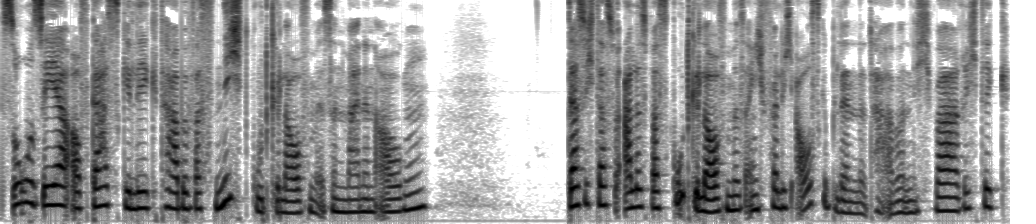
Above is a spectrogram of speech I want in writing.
so sehr auf das gelegt habe, was nicht gut gelaufen ist in meinen Augen, dass ich das alles, was gut gelaufen ist, eigentlich völlig ausgeblendet habe. Und ich war richtig,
